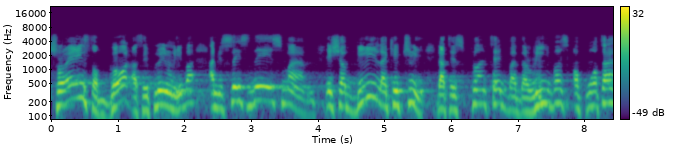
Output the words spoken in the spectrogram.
strength of God as a flowing river. And he says, This man, it shall be like a tree that is planted by the rivers of water,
